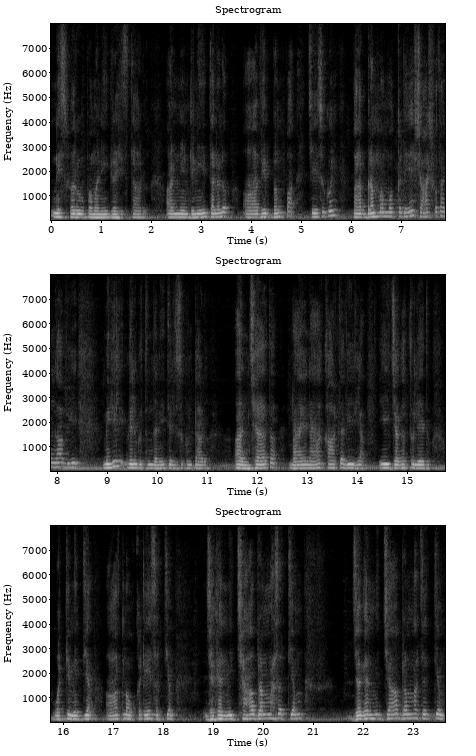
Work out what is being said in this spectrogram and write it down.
నిస్వరూపమని గ్రహిస్తాడు. అన్నింటినీ తనలో ఆవిర్భంప చేసుకొని పరబ్రహ్మం ఒక్కటే శాశ్వతంగా వి మిగిలి వెలుగుతుందని తెలుసుకుంటాడు. అంచేత నాయన కార్తవీర్య ఈ జగత్తు లేదు. వట్టి మిథ్య ఆత్మ ఒక్కటే సత్యం. జగన్మిథ్యా బ్రహ్మ సత్యం. జగన్మిథ్యా బ్రహ్మ సత్యం.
